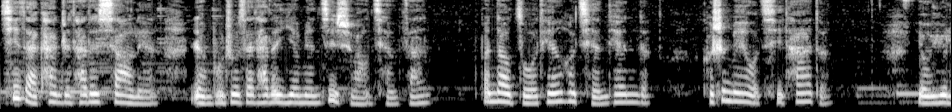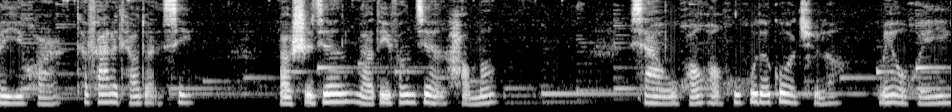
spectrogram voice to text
七仔看着他的笑脸，忍不住在他的页面继续往前翻，翻到昨天和前天的，可是没有其他的。犹豫了一会儿，他发了条短信：“老时间，老地方见，好吗？”下午恍恍惚惚的过去了，没有回音。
